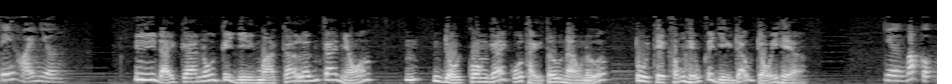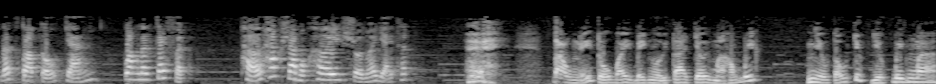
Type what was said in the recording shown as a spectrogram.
tiếng hỏi nhường. Ý đại ca nói cái gì mà cá lớn cá nhỏ, rồi con gái của thầy tư nào nữa, tôi thiệt không hiểu cái gì ráo trội hè. Nhưng bóc cục đất to tổ chản, quăng lên cái phịch, thở hắt ra một hơi rồi mới giải thích. Tao nghĩ tụi bay bị người ta chơi mà không biết. Nhiều tổ chức dược biên ma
